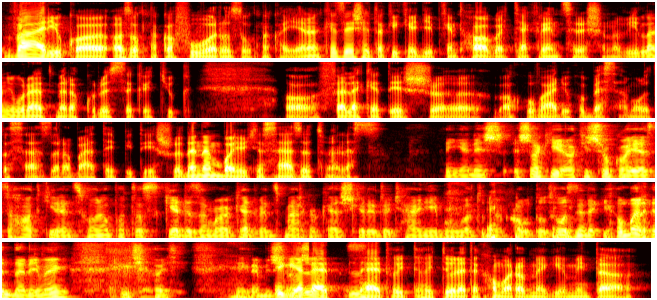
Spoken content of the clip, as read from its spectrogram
várjuk a, azoknak a fuvarozóknak a jelentkezését, akik egyébként hallgatják rendszeresen a villanyórát, mert akkor összekötjük a feleket, és uh, akkor várjuk a beszámolót a 100 darab átépítésről. De nem baj, hogyha 150 lesz. Igen, és, és aki, aki sokalja ezt a 6-9 hónapot, azt kérdezem a kedvenc márka kereskedőt, hogy hány év múlva tudnak autót hozni neki, hamar rendelni meg, úgyhogy még nem is Igen, lehet, lehet hogy, hogy tőletek hamarabb megjön, mint a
